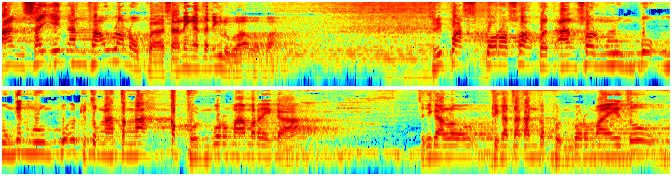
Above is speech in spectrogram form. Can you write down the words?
an sayyid an faulan oh bahasane ngeten iki lho Bapak. Jadi pas para sahabat Ansor ngelumpuk, mungkin ngelumpuk di tengah-tengah kebun kurma mereka. Jadi kalau dikatakan kebun kurma itu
